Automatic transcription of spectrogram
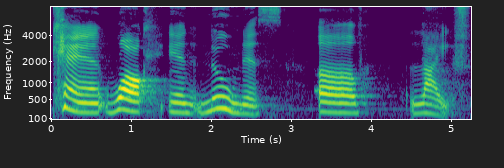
can walk in newness of life.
